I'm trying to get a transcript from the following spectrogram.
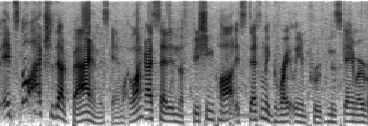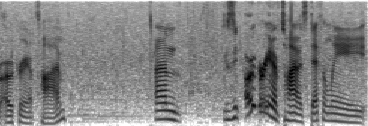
It's not actually that bad in this game. Like, like I said in the fishing part, it's definitely greatly improved in this game over Ocarina of Time. And because in Ocarina of Time, it's definitely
